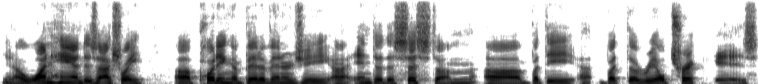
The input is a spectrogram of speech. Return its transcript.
You know, one hand is actually uh, putting a bit of energy uh, into the system, uh, but the uh, but the real trick is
